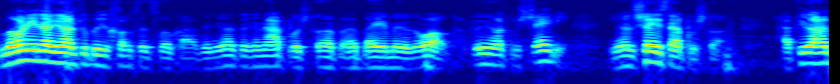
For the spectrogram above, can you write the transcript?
Loni no Yontab b'chol tzin tzlokal. The Yontab cannot pushed off by him at all. The Yontab Sheni. Yontab Sheni is not pushed off. Even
